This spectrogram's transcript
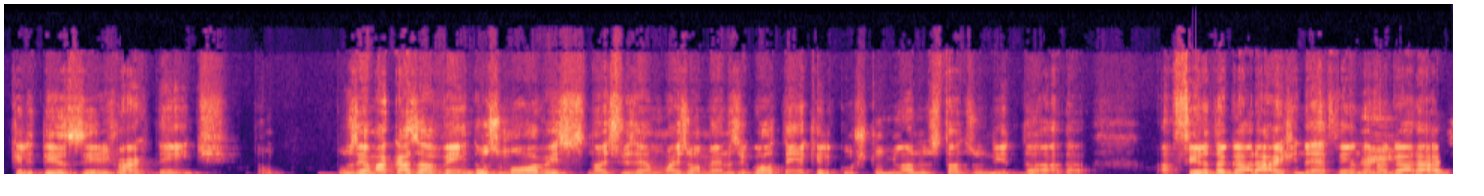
aquele desejo ardente. Então, pusemos a casa à venda, os móveis nós fizemos mais ou menos igual tem aquele costume lá nos Estados Unidos da, da a feira da garagem, né, venda Sim. na garagem.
